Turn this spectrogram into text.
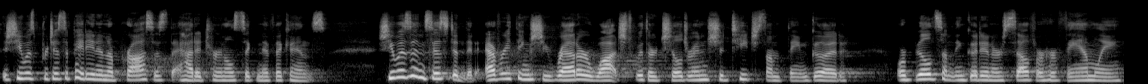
that she was participating in a process that had eternal significance. She was insistent that everything she read or watched with her children should teach something good or build something good in herself or her family.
